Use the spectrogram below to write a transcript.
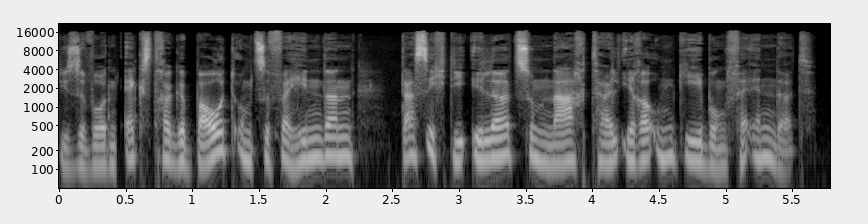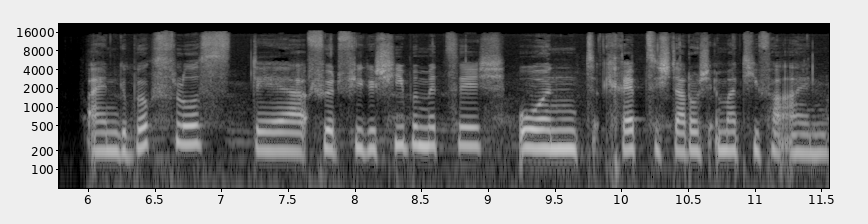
Diese wurden extra gebaut, um zu verhindern, dass sich die Iller zum Nachteil ihrer Umgebung verändert. Ein Gebirgsfluss, der führt viel Geschiebe mit sich und gräbt sich dadurch immer tiefer ein.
